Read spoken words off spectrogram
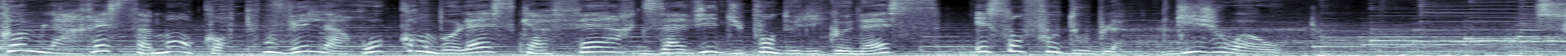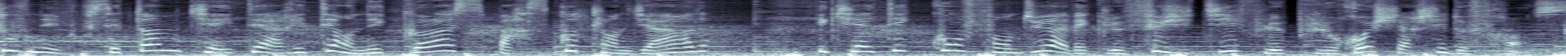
comme l'a récemment encore prouvé la rocambolesque affaire Xavier Dupont de Ligonnès et son faux double, Guy Joao. Souvenez-vous, cet homme qui a été arrêté en Écosse par Scotland Yard et qui a été confondu avec le fugitif le plus recherché de France.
